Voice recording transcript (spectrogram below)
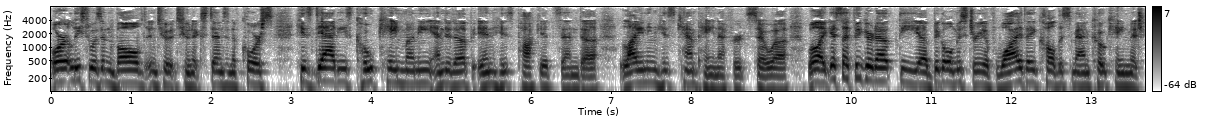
or at least was involved into it to an extent. And of course, his daddy's cocaine money ended up in his pockets and uh, lining his campaign efforts. So, well, I guess I figured out the big old mystery of why they call this man Cocaine Mitch.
